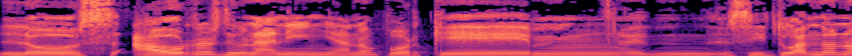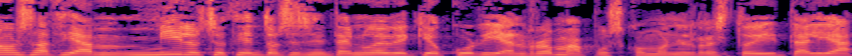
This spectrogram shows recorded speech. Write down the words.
los ahorros de una niña, ¿no? Porque mm, situándonos hacia 1869, ¿qué ocurría en Roma? Pues como en el resto de Italia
